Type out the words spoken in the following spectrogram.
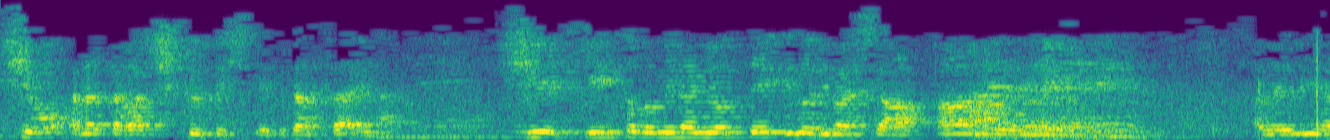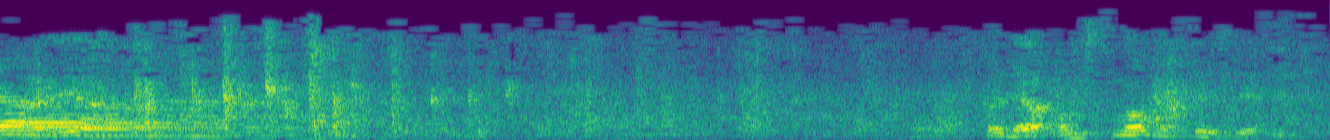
主をあなたが祝福してください。主イエスキリストの皆によって祈りました。アーメン。アレルヤそれでは本日のメッセージです。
